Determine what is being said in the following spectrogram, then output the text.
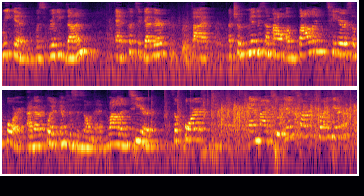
weekend was really done and put together by a tremendous amount of volunteer support. I gotta put an emphasis on that, volunteer support. And my two interns right here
